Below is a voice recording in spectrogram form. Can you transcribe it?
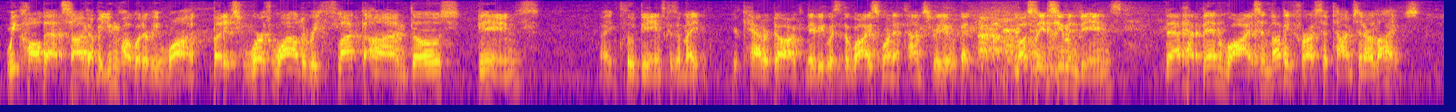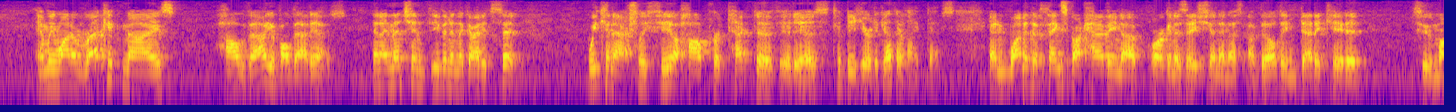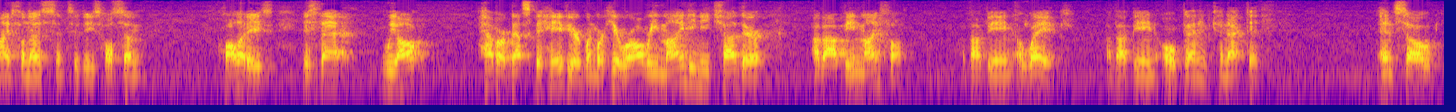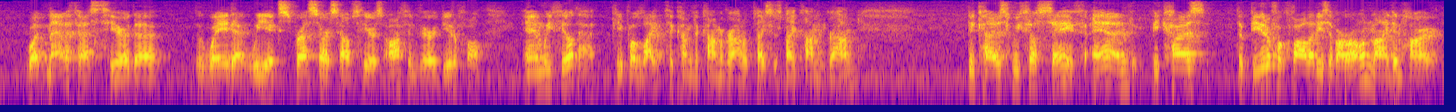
we call that Sangha, but you can call it whatever you want. But it's worthwhile to reflect on those beings. I include beings because it might your cat or dog. Maybe it was the wise one at times for you, but mostly it's human beings that have been wise and loving for us at times in our lives. And we want to recognize how valuable that is. And I mentioned even in the guided sit, we can actually feel how protective it is to be here together like this. And one of the things about having an organization and a, a building dedicated to mindfulness and to these wholesome qualities is that we all have our best behavior when we're here. We're all reminding each other about being mindful, about being awake, about being open and connected. And so, what manifests here, the, the way that we express ourselves here, is often very beautiful. And we feel that. People like to come to Common Ground or places like Common Ground because we feel safe and because the beautiful qualities of our own mind and heart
